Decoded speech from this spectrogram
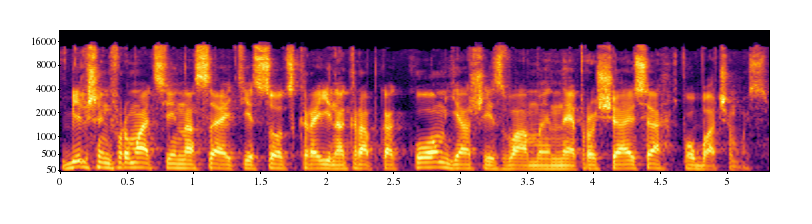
Більше інформації на сайті соцкраїна.ком. Я ж із вами не прощаюся. Побачимось.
